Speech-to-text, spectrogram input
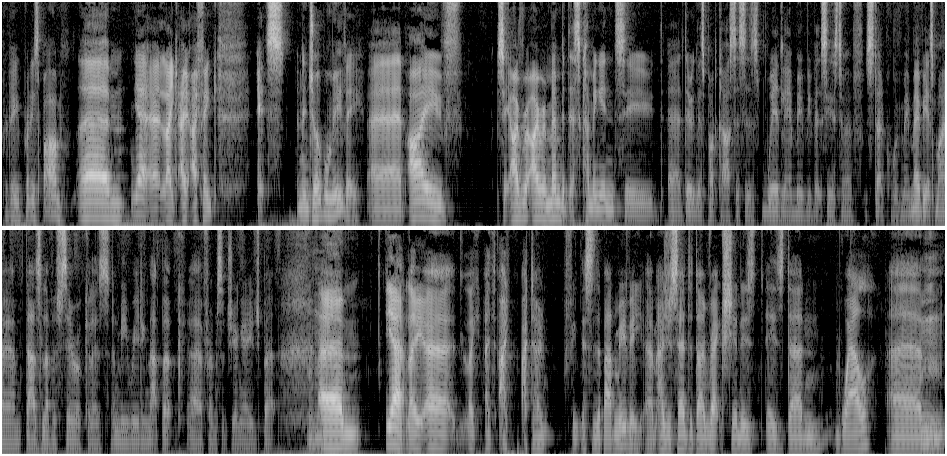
pretty pretty spot on. Um, yeah, like I, I think it's an enjoyable movie. Um, I've see, I, re- I remembered this coming into uh, doing this podcast. This is weirdly a movie that seems to have stuck with me. Maybe it's my um, dad's love of serial killers and me reading that book uh, from such a young age. But um, yeah, like uh, like I, I I don't think this is a bad movie. Um, as you said, the direction is is done well. Um,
